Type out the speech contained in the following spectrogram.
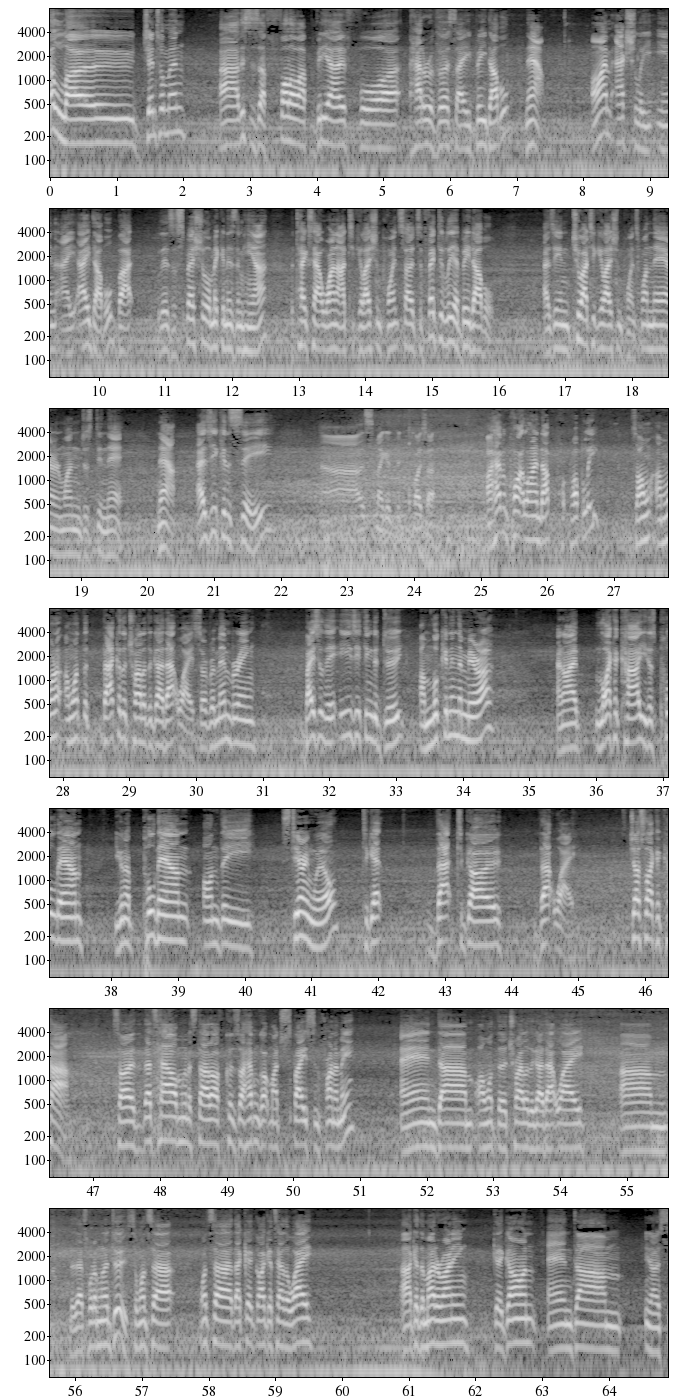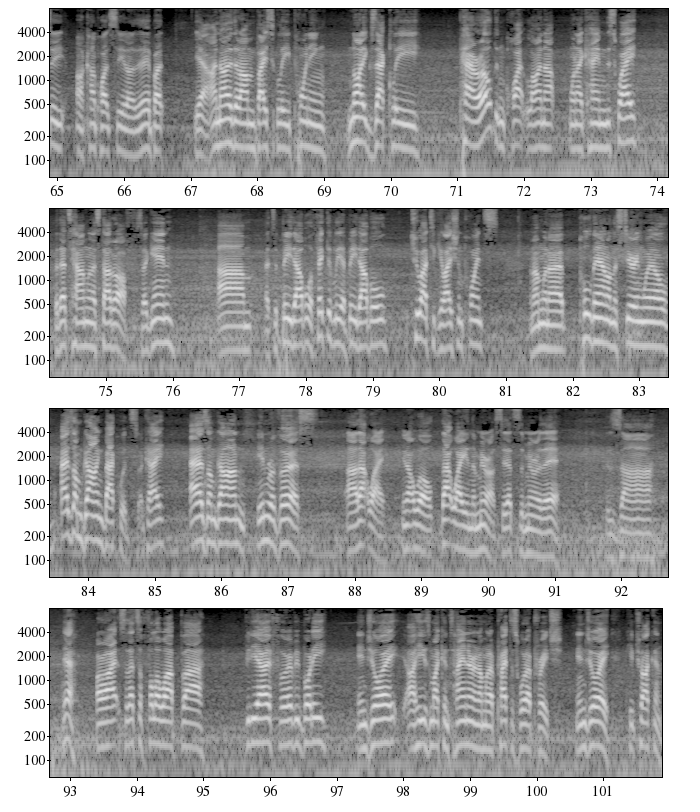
Hello, gentlemen. Uh, this is a follow-up video for how to reverse a B double. Now, I'm actually in a A double, but there's a special mechanism here that takes out one articulation point, so it's effectively a B double, as in two articulation points, one there and one just in there. Now, as you can see, uh, let's make it a bit closer. I haven't quite lined up properly, so I want, I want the back of the trailer to go that way. So remembering, basically the easy thing to do, I'm looking in the mirror and I, like a car, you just pull down, you're gonna pull down on the steering wheel to get that to go that way. Just like a car. So that's how I'm gonna start off because I haven't got much space in front of me and um, I want the trailer to go that way. Um, that's what I'm going to do. So once uh, once uh, that guy gets out of the way, uh, get the motor running, get it going, and um, you know, see, oh, I can't quite see it over there, but yeah, I know that I'm basically pointing not exactly parallel, didn't quite line up when I came this way, but that's how I'm going to start off. So again, um, it's a B double, effectively a B double, two articulation points, and I'm to pull down on the steering wheel as I'm going backwards, okay? as I'm going in reverse uh, that way. You know, well, that way in the mirror. See, that's the mirror there. Uh, yeah. All right, so that's a follow-up uh, video for everybody. Enjoy. Uh, here's my container, and I'm to practice what I preach. Enjoy. Keep trucking.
